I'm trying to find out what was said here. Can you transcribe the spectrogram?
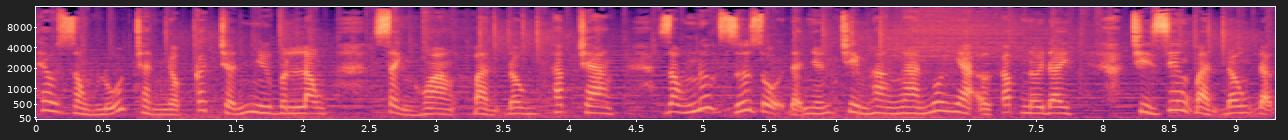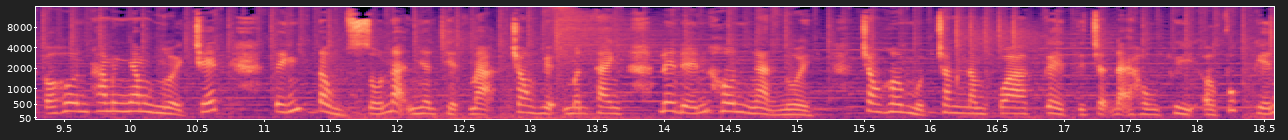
theo dòng lũ tràn ngập các trấn như Vân Long, Sảnh Hoàng, Bản Đông, Tháp Trang. Dòng nước dữ dội đã nhấn chìm hàng ngàn ngôi nhà ở khắp nơi đây. Chỉ riêng Bản Đông đã có hơn 25 người chết, tính tổng số nạn nhân thiệt mạng trong huyện Mân Thanh lên đến hơn ngàn người. Trong hơn 100 năm qua kể từ trận đại hồng thủy ở Phúc Kiến,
